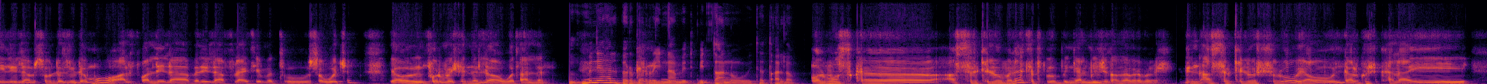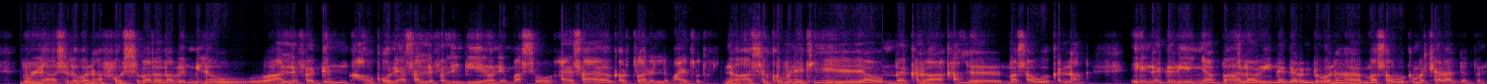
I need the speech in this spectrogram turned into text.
የሌላም ሰው እንደዚሁ ደግሞ አልፏል። ሌላ በሌላ flight የመጡ ሰዎችም ያው information እንለዋወጣለን። ምን ያህል በርበሬና ሚጥሚጣ ነው የተጣለው? almost ከአስር ኪሎ በላይ ተጥሎብኛል። ሚጥሚጣና በርበሬ ግን አስር ኪሎ ሽሮ ያው እንዳልኩሽ ከላይ ቡላ ስለሆነ false banana በሚለው አለፈ። ግን አውቆ ነው ያሳለፈልኝ ብዬ ነው የማስበው። ሳያየው ቀርቶ አይደለም አይቶታል። ነው as community ያው የሚመለከተው አካል ማሳወቅና ይሄ ነገር የኛ ባህላዊ ነገር እንደሆነ ማሳወቅ መቻል አለብን።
